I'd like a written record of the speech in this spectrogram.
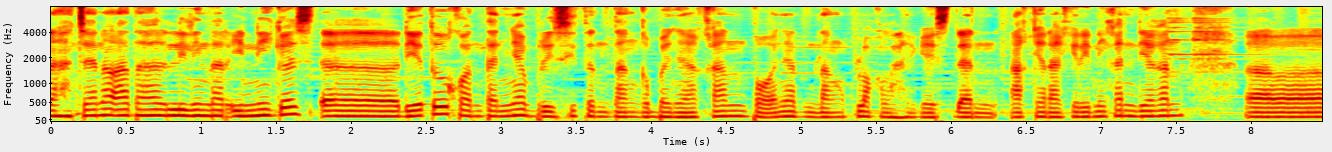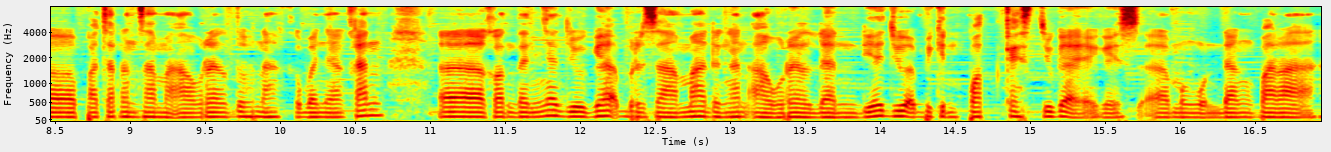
Nah, channel Atta Halilintar ini guys eh, dia tuh kontennya berisi tentang kebanyakan pokoknya tentang vlog lah ya guys dan akhir-akhir ini kan dia kan eh, pacaran sama Aurel tuh. Nah, kebanyakan eh, kontennya juga bersama dengan Aurel dan dia juga bikin podcast juga ya guys eh, mengundang para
